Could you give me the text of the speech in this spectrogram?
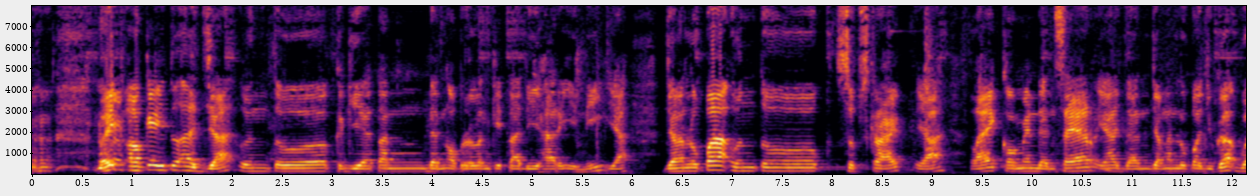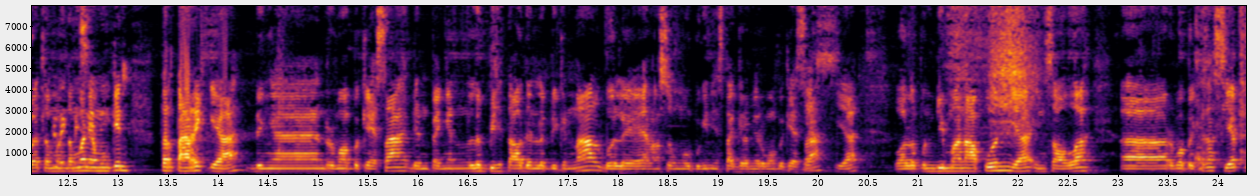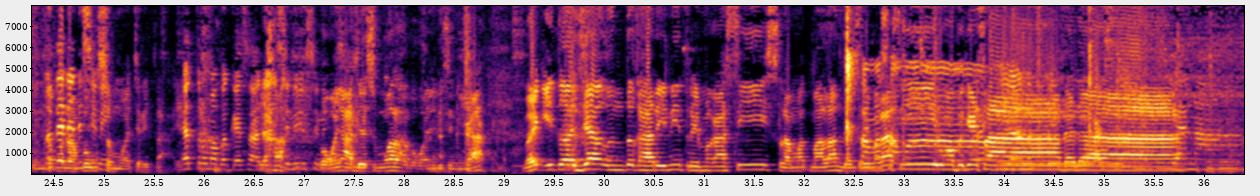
Baik, oke itu aja untuk kegiatan dan obrolan kita di hari ini ya. Jangan lupa untuk subscribe ya, like, comment dan share ya. Dan jangan lupa juga buat teman-teman yang mungkin tertarik ya dengan Rumah Bekesah dan pengen lebih tahu dan lebih kenal boleh langsung hubungin Instagramnya Rumah Bekesah ya. Walaupun di mana pun ya, insya Allah eh, Rumah Bekesah siap untuk menampung semua cerita ya. at rumah bekesa ada Ya, di sini sini Pokoknya ada semua lah pokoknya di sini ya. Baik itu aja untuk hari ini. Terima kasih. Selamat malam dan terima Sama-sama. kasih Rumah Bekesa. Terima kasih. Dadah. Iya, nah.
